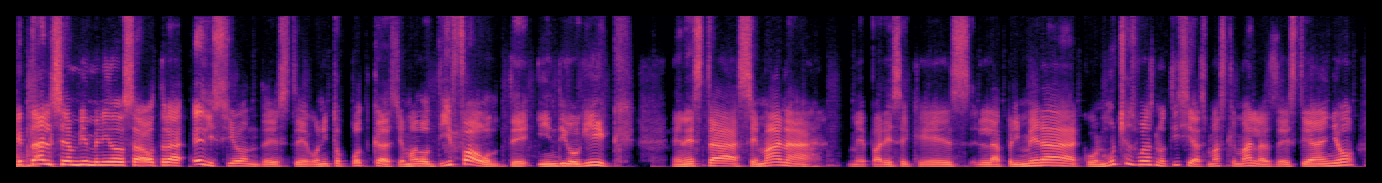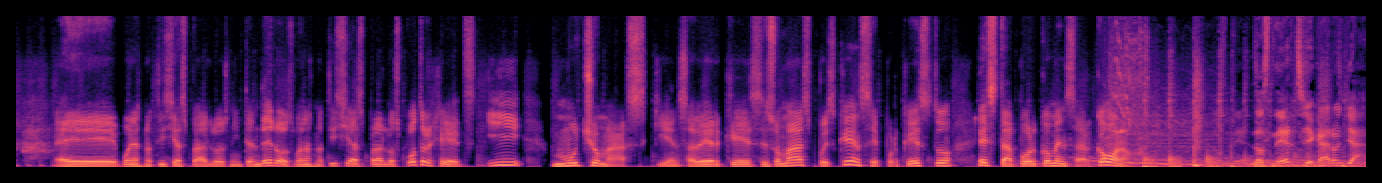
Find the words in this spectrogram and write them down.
¿Qué tal? Sean bienvenidos a otra edición de este bonito podcast llamado Default de Indigo Geek. En esta semana me parece que es la primera con muchas buenas noticias, más que malas de este año. Eh, buenas noticias para los Nintenderos, buenas noticias para los Potterheads y mucho más. ¿Quieren saber qué es eso más? Pues quédense, porque esto está por comenzar. ¿Cómo no? Los nerds llegaron ya.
